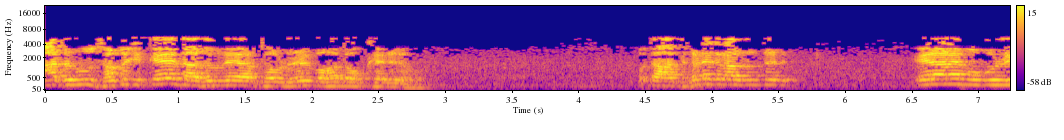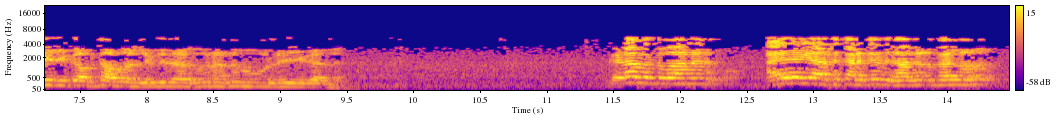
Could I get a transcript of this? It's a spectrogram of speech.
ਆਦ ਨੂੰ ਸਮਝ ਕੇ ਦਸਮ ਦੇ ਅਰਥ ਹੋਣੇ ਨੇ, ਬਹੁਤ ਔਖੇ ਨੇ ਉਹ। ਤਾਂ ਹੱਥ ਖੜੇ ਕਰਾ ਦਿੰਦੇ ਨੇ। ਇਹਨਾਂ ਨੇ ਮਾਮੂਲੀ ਜੀ ਕਵਤਾ ਬੋਲ ਲਈ ਵੀ ਦਸ ਗ੍ਰੰਥ, ਮਾਮੂਲੀ ਜੀ ਗੱਲ ਹੈ। ਕਿਹੜਾ ਵਿਦਵਾਨ ਹੈ? ਇਹਦੇ ਹੀ ਅਰਥ ਕਰਕੇ ਦਿਖਾ ਦੇਣ ਪਹਿਲਾਂ।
